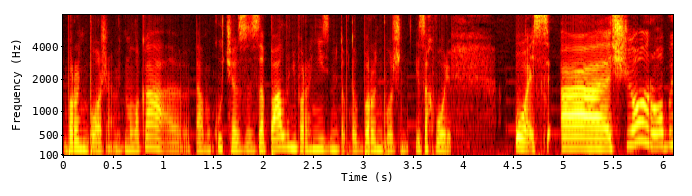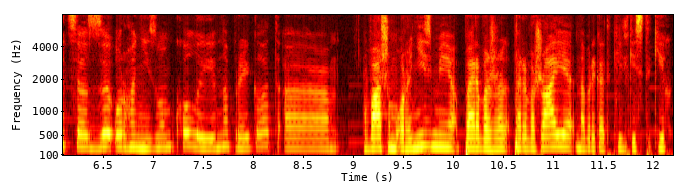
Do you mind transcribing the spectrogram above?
Боронь Боже, від молока е, там куча запалень в організмі, тобто боронь Боже, і захворів. Ось а, що робиться з організмом, коли, наприклад, в вашому організмі переважає, наприклад, кількість таких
